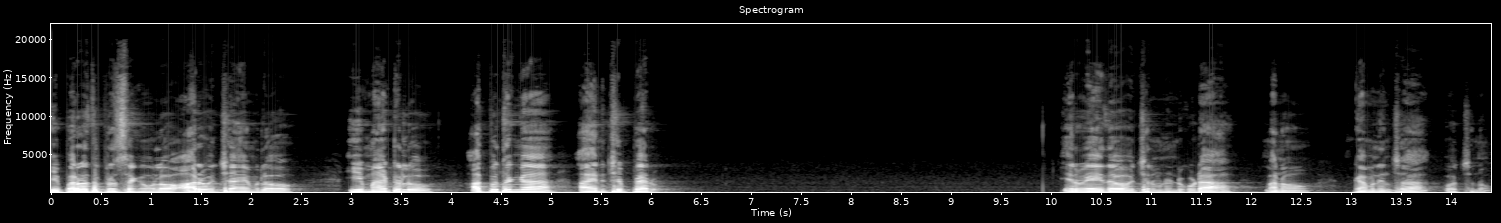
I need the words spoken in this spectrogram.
ఈ పర్వత ప్రసంగంలో ఆరో అధ్యాయంలో ఈ మాటలు అద్భుతంగా ఆయన చెప్పారు. ఇరవై ఐదవ వచనం నుండి కూడా మనం గమనించవచ్చును.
